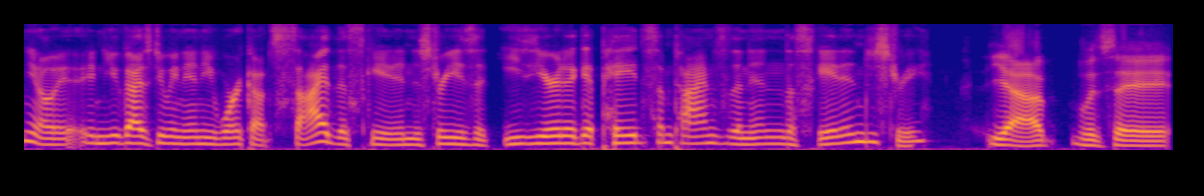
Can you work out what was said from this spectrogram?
you know, in you guys doing any work outside the skate industry, is it easier to get paid sometimes than in the skate industry? Yeah, I would say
